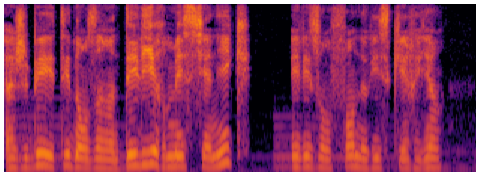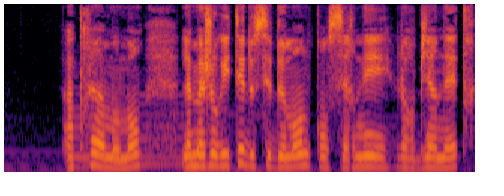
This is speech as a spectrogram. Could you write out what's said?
HB était dans un délire messianique et les enfants ne risquaient rien. Après un moment, la majorité de ses demandes concernaient leur bien-être.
